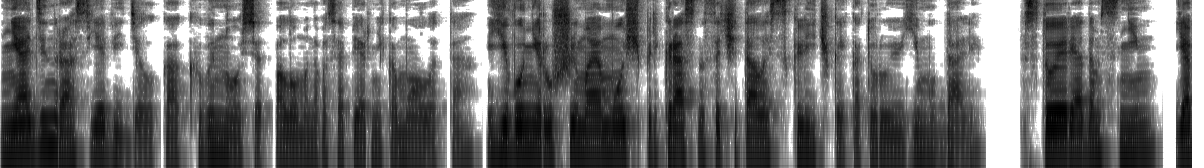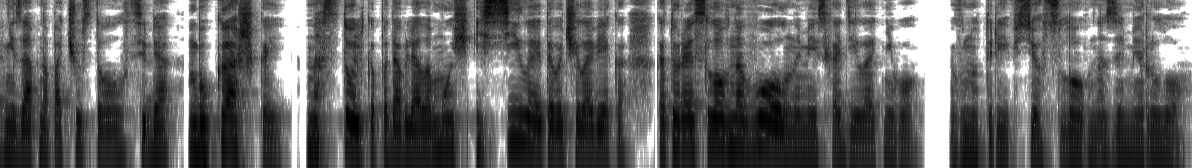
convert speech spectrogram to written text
Не один раз я видел, как выносят поломанного соперника молота. Его нерушимая мощь прекрасно сочеталась с кличкой, которую ему дали. Стоя рядом с ним, я внезапно почувствовал себя букашкой. Настолько подавляла мощь и сила этого человека, которая словно волнами исходила от него. Внутри все словно замерло,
